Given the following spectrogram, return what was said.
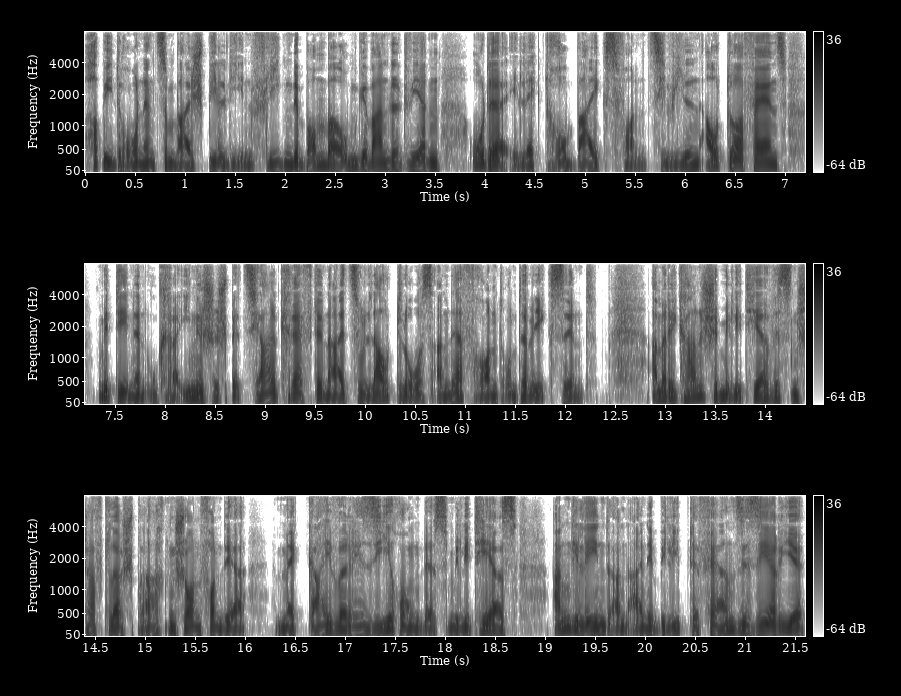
Hobbydrohnen zum Beispiel, die in fliegende Bomber umgewandelt werden, oder Elektrobikes von zivilen Outdoor-Fans, mit denen ukrainische Spezialkräfte nahezu lautlos an der Front unterwegs sind. Amerikanische Militärwissenschaftler sprachen schon von der MacGyverisierung des Militärs, angelehnt an eine beliebte Fernsehserie,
